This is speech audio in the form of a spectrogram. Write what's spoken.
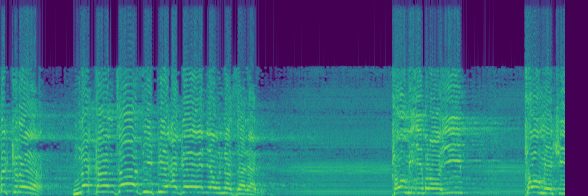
بکرێ نەقانجازی پێ ئەگەیەنێ و نەزەرەر قومی ئیبراهیم قومێکی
